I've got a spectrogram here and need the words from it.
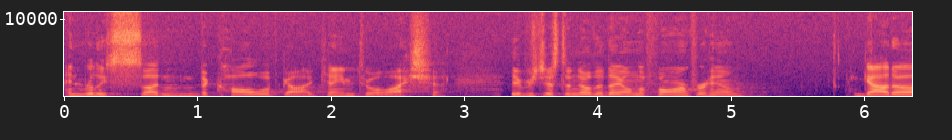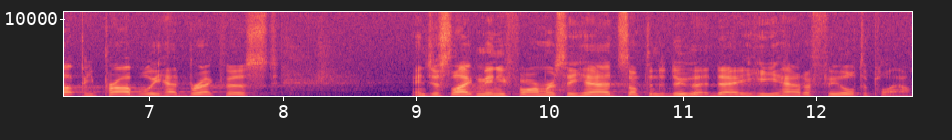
and really sudden the call of God came to Elisha. It was just another day on the farm for him. He got up, he probably had breakfast, and just like many farmers, he had something to do that day. He had a field to plow.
